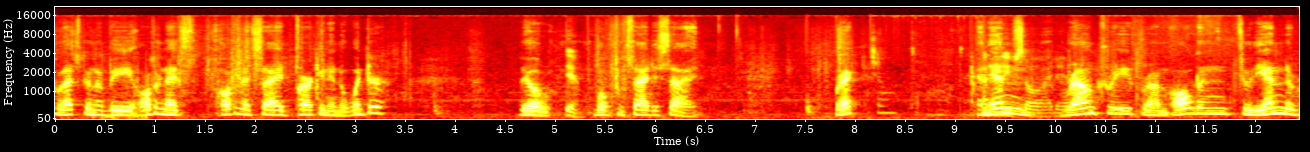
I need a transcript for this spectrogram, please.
so that's gonna be alternate, alternate side parking in the winter. They'll Yeah. go from side to side, correct? I And believe then so, I'd have- Rountree from Alden to the end of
